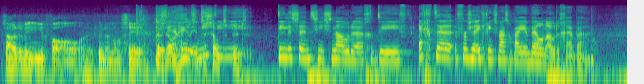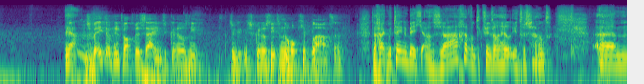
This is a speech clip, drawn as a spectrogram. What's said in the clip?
zouden we in ieder geval al eh, kunnen lanceren. Dat is wel een heel dus interessant die, punt. Die licenties nodig die echte verzekeringsmaatschappijen wel nodig hebben. Ja, Ze weten ook niet wat we zijn. Ze kunnen ons niet, ze, ze kunnen ons niet in een hokje plaatsen. daar ga ik meteen een beetje aan zagen, want ik vind het wel heel interessant. Ehm,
